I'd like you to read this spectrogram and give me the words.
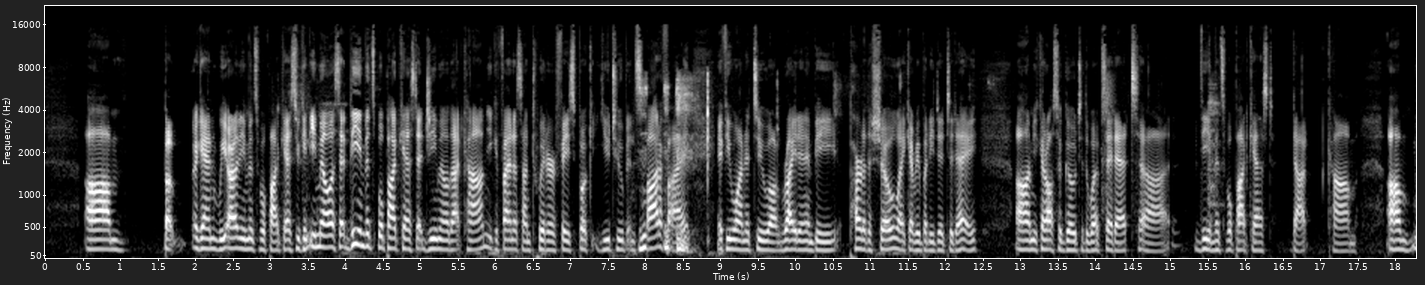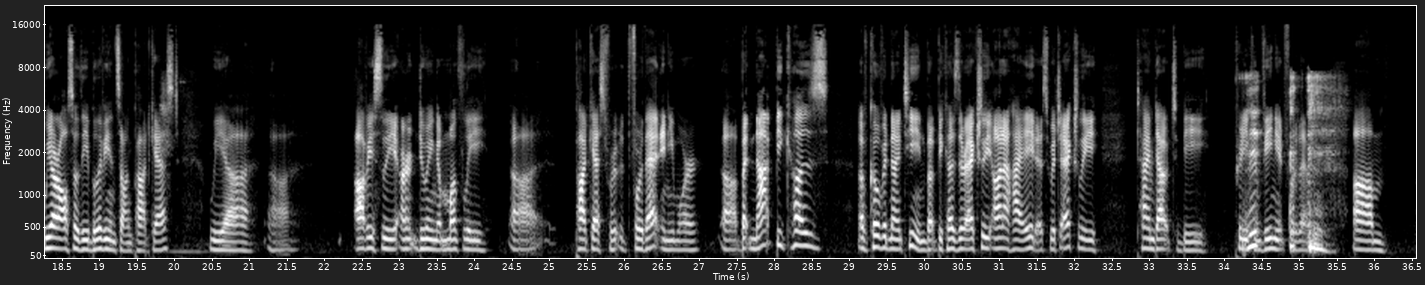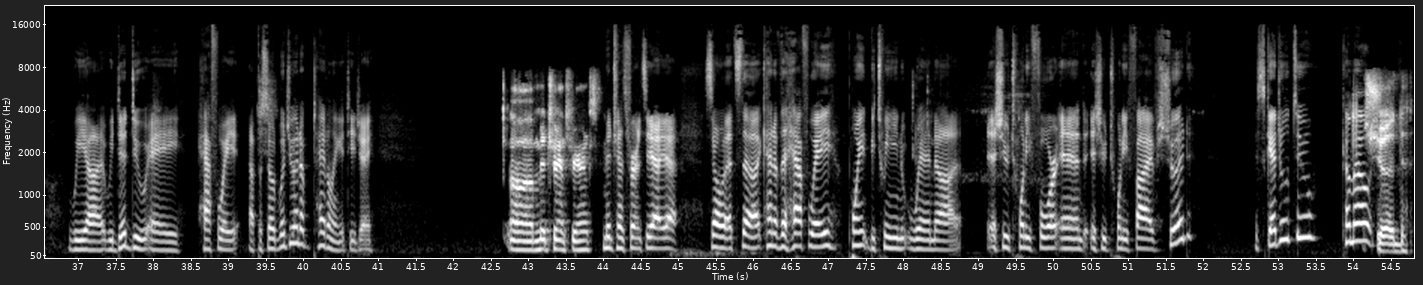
Um, but again, we are the Invincible Podcast. You can email us at theinvinciblepodcast at gmail.com. You can find us on Twitter, Facebook, YouTube, and Spotify if you wanted to uh, write in and be part of the show like everybody did today. Um, you can also go to the website at uh, theinvinciblepodcast.com. Um, we are also the Oblivion Song Podcast. We uh, uh, obviously aren't doing a monthly uh, podcast for, for that anymore, uh, but not because of COVID 19, but because they're actually on a hiatus, which actually timed out to be pretty convenient for them. Um, we, uh, we did do a halfway episode. What'd you end up titling it, TJ? Uh, mid transference. Mid transference, yeah, yeah. So that's the kind of the halfway point between when uh, issue 24 and issue 25 should is scheduled to come out. Should.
